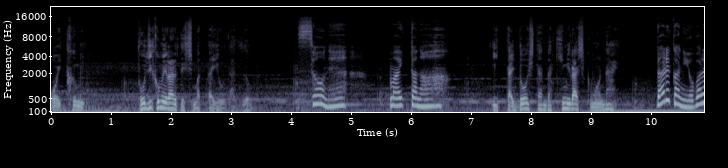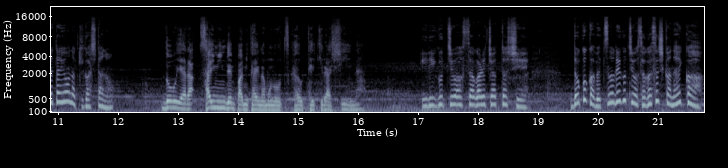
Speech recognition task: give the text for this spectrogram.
おいクミ閉じ込められてしまったようだぞ。そうね。参ったな。一体どうしたんだ君らしくもない。誰かに呼ばれたような気がしたの。どうやら催眠電波みたいなものを使う敵らしいな。入り口は塞がれちゃったしどこか別の出口を探すしかないか。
